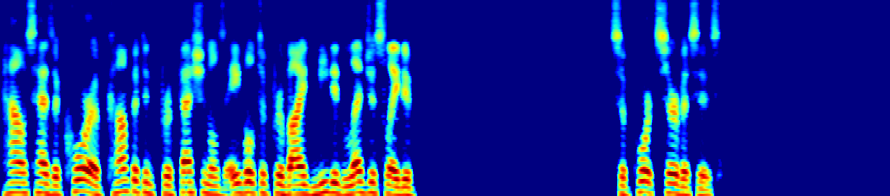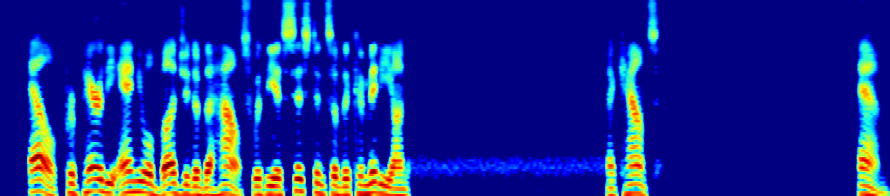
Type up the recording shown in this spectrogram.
House has a core of competent professionals able to provide needed legislative support services L. Prepare the annual budget of the House with the assistance of the Committee on Accounts M.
